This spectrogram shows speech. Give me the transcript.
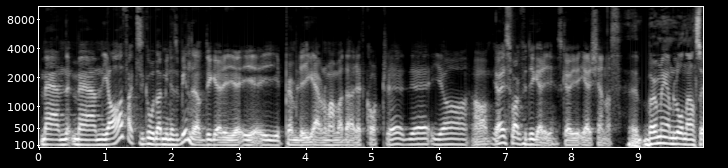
Men, men jag har faktiskt goda minnesbilder av Dygari i, i Premier League, även om han var där rätt kort. Det, ja, ja, jag är svag för Dygari, ska ju erkännas. Eh, Birmingham lånar alltså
